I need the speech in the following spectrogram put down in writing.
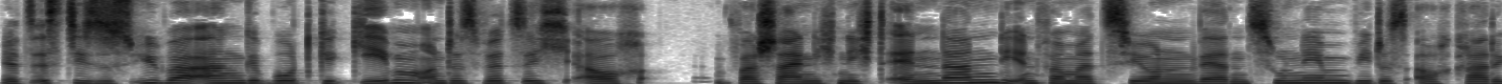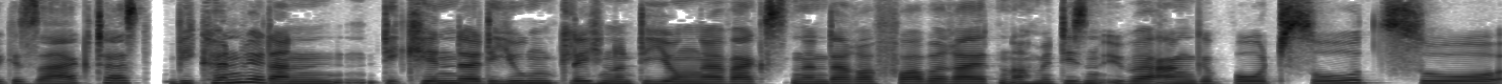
Jetzt ist dieses Überangebot gegeben und es wird sich auch wahrscheinlich nicht ändern. Die Informationen werden zunehmen, wie du es auch gerade gesagt hast. Wie können wir dann die Kinder, die Jugendlichen und die jungen Erwachsenen darauf vorbereiten, auch mit diesem Überangebot so zu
